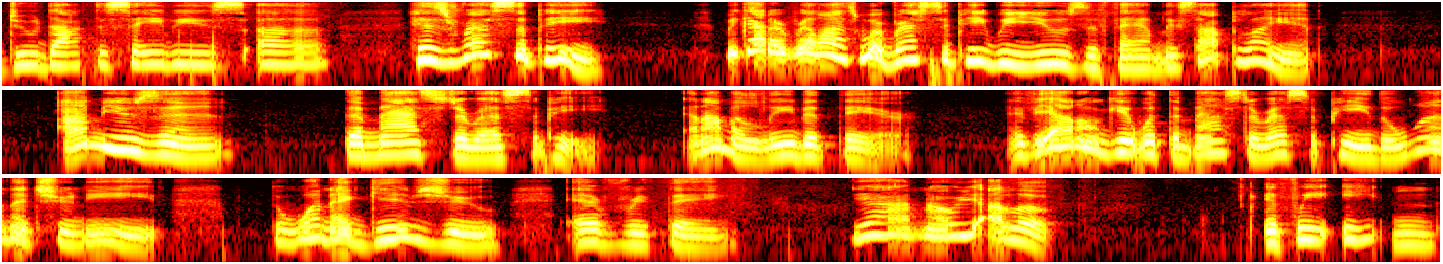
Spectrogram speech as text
do Dr. Sebi's uh his recipe. We gotta realize what recipe we use the family. Stop playing. I'm using the master recipe. And I'm gonna leave it there. If y'all don't get what the master recipe, the one that you need, the one that gives you everything. Yeah, I know. Yeah, look. If we eating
